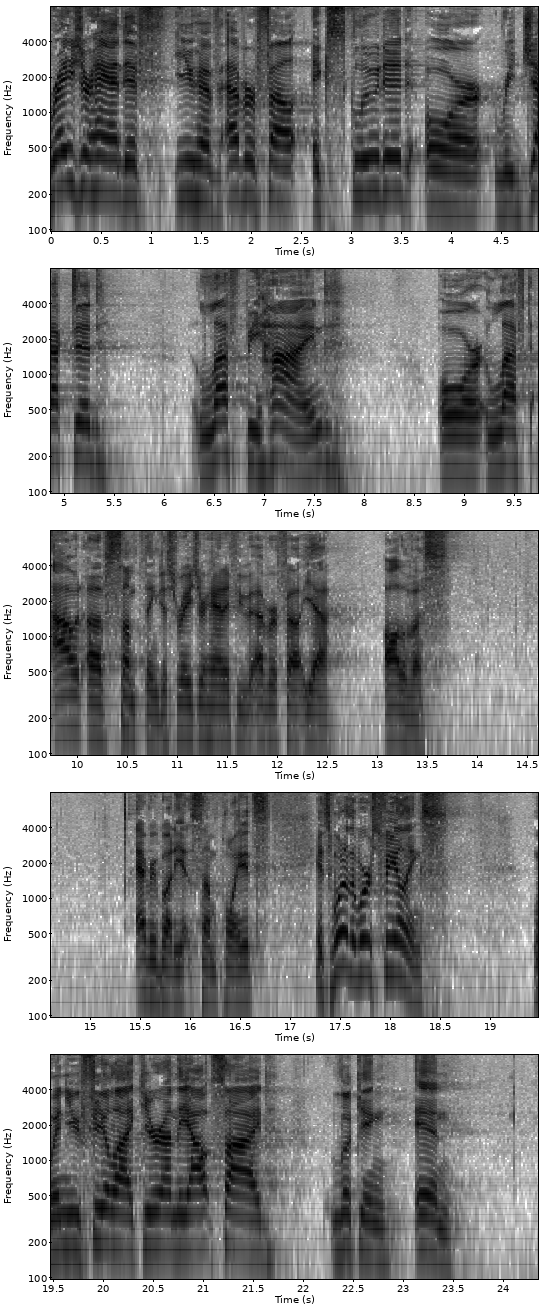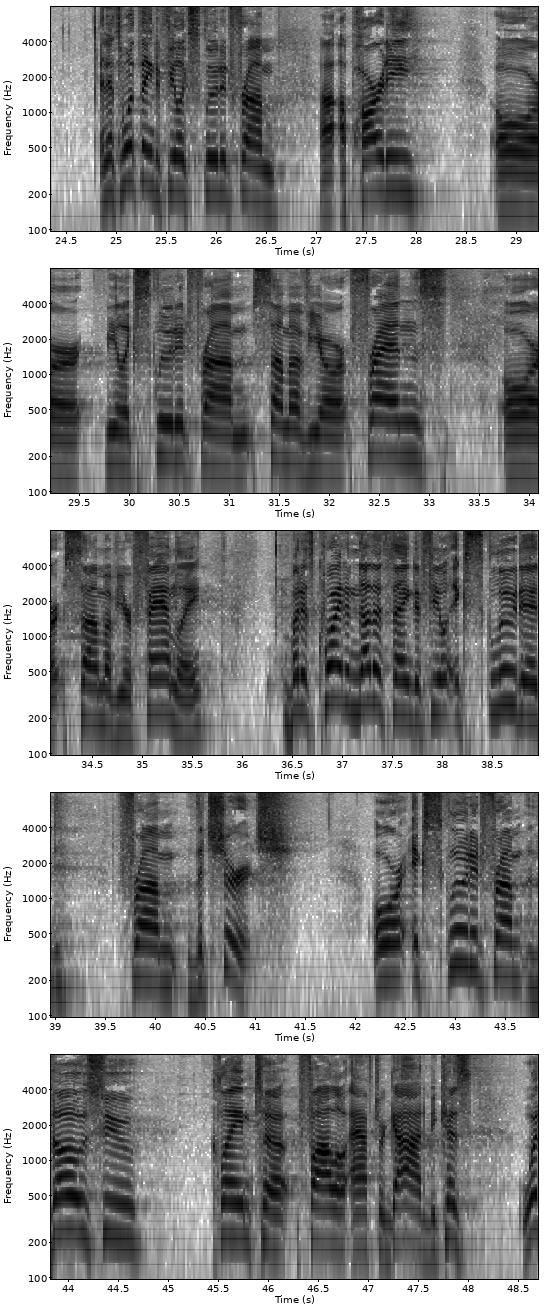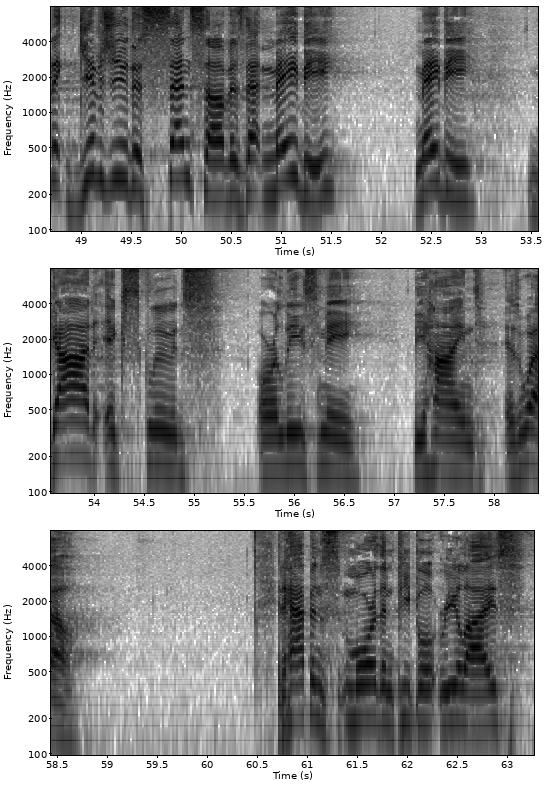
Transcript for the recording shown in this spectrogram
raise your hand if you have ever felt excluded or rejected, left behind, or left out of something. Just raise your hand if you've ever felt, yeah, all of us. Everybody at some point. It's, it's one of the worst feelings when you feel like you're on the outside looking in. And it's one thing to feel excluded from uh, a party or feel excluded from some of your friends or some of your family. But it's quite another thing to feel excluded from the church or excluded from those who claim to follow after God because what it gives you this sense of is that maybe, maybe God excludes or leaves me behind as well. It happens more than people realize.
